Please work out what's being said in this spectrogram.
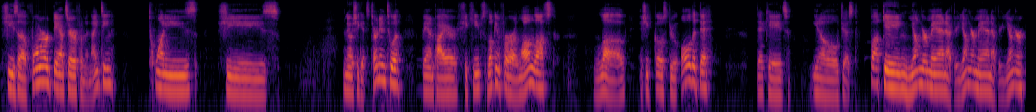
she's a former dancer from the 1920s. She's, you know, she gets turned into a vampire. She keeps looking for her long lost love, and she goes through all the de- decades, you know, just fucking younger man after younger man after younger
